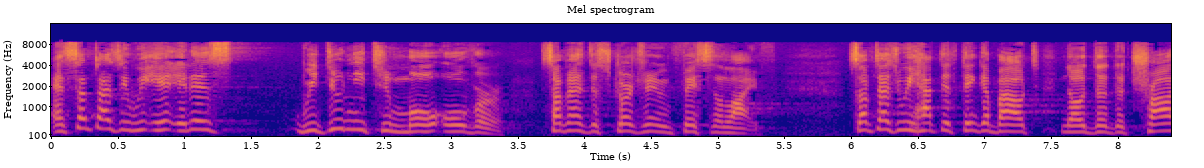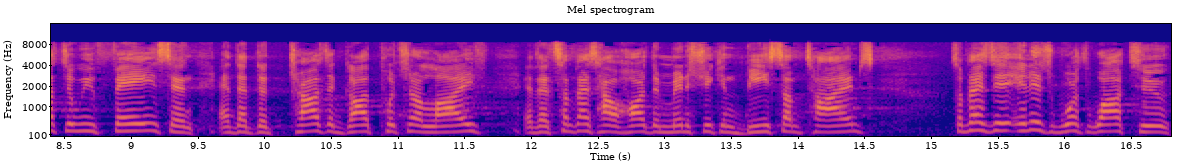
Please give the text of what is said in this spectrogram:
And sometimes it, it is, we do need to mull over sometimes discouragement we face in life. Sometimes we have to think about you know, the, the trials that we face and, and that the trials that God puts in our life, and that sometimes how hard the ministry can be sometimes. Sometimes it, it is worthwhile to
